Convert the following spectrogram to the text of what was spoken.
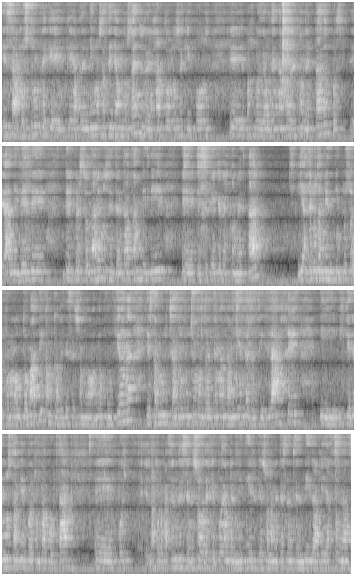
esa costumbre que, que aprendimos hace ya unos años de dejar todos los equipos, eh, por ejemplo, de ordenador desconectados, pues eh, a nivel de, del personal hemos intentado transmitir que se tiene que desconectar y hacerlo también incluso de forma automática, aunque a veces eso no, no funciona, y estamos luchando mucho contra el tema también del reciclaje y, queremos también, por ejemplo, aportar eh, pues, la colocación de sensores que puedan permitir que solamente esté encendida aquellas zonas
